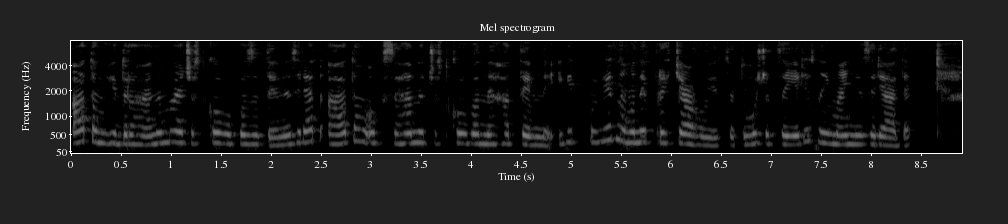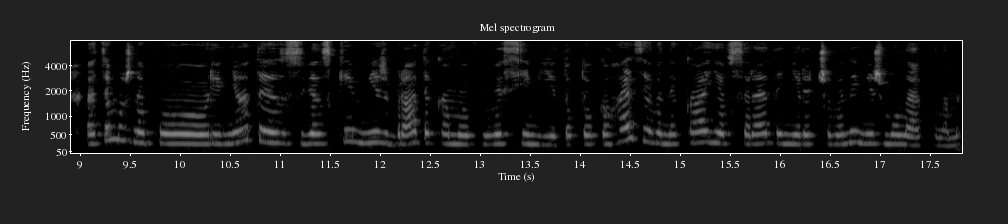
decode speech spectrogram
атом гідрогену має частково позитивний заряд, а атом оксигену частково негативний. І відповідно вони притягуються, тому що це є різноіменні заряди. Це можна порівняти зв'язки між братиками в сім'ї, тобто когезія виникає всередині речовини між молекулами.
